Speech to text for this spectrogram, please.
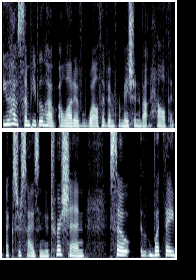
you have some people who have a lot of wealth of information about health and exercise and nutrition. So what they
